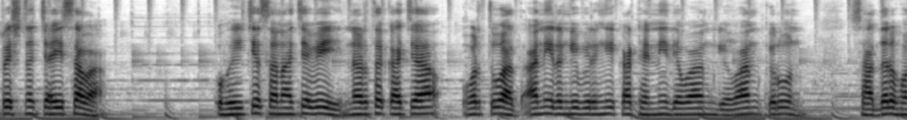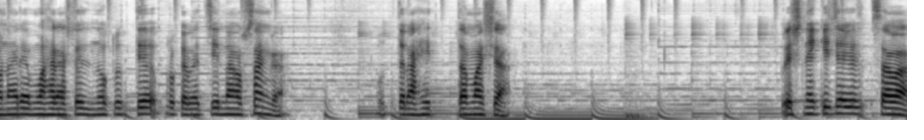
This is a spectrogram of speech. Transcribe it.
प्रश्न चाळीसावा. होळीच्या सणाच्या वेळी नर्तकाच्या वर्तुळात आणि रंगीबिरंगी काठ्यांनी देवाणघेवाण करून सादर होणाऱ्या महाराष्ट्रातील नृत्य प्रकाराचे नाव सांगा. उत्तर आहे तमाशा. प्रश्न सावा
